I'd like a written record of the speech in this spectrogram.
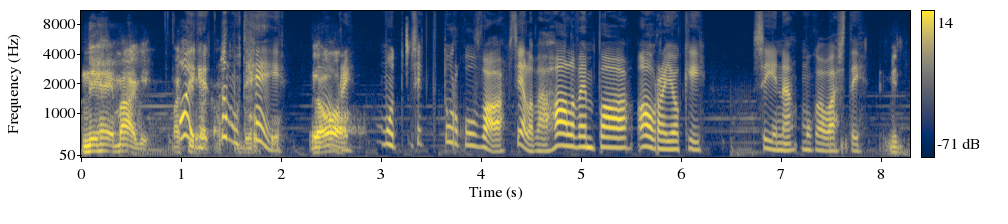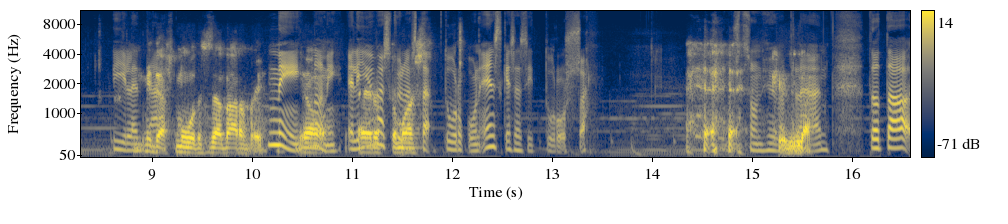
Niin hei, mäkin. mäkin Oikein, no mut Turkua. hei, Joo, Lauri. Mut sitten Turkuun vaan. Siellä on vähän halvempaa, Aurajoki siinä mukavasti Mit, viilentää. mitäs muuta sitä tarvii? Niin, Joo, no niin. Eli. Jyväskylästä Turkuun. Ensi kesä sitten Turussa. Se on hyvä Kyllä. plan. Tota,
